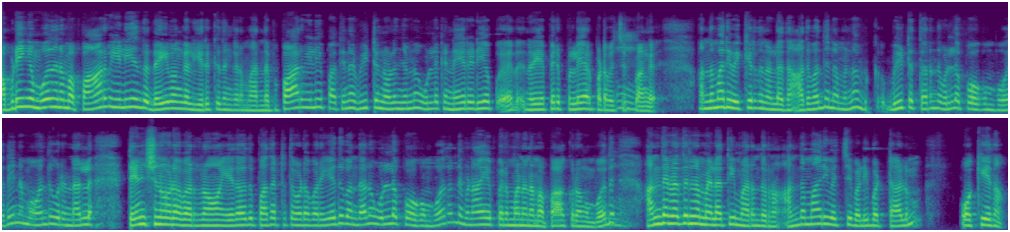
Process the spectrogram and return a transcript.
அப்படிங்கும்போது நம்ம பார்வையிலேயே இந்த தெய்வங்கள் இருக்குதுங்கிற மாதிரி இப்போ பார்வையிலேயே பார்த்தீங்கன்னா வீட்டை நுழைஞ்சோம்னா உள்ளுக்கு நேரடியாக நிறைய பேர் பிள்ளையார் படம் வச்சிருப்பாங்க. அந்த மாதிரி வைக்கிறது நல்லது. அது வந்து நம்ம என்ன வீட்டை திறந்து வெளில போகும்போதே நம்ம வந்து ஒரு நல்ல டென்ஷனோட வர்றோம் ஏதாவது பதட்டத்தோட வரோம் எது வந்தாலும் உள்ள போகும்போது அந்த விநாயகப் பெருமானை நம்ம பார்க்குறோங்க போது. அந்த நேரத்தில் நம்ம எல்லாத்தையும் மறந்துடுறோம். அந்த மாதிரி வச்சு வழிபட்டாலும் ஓகே தான்.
